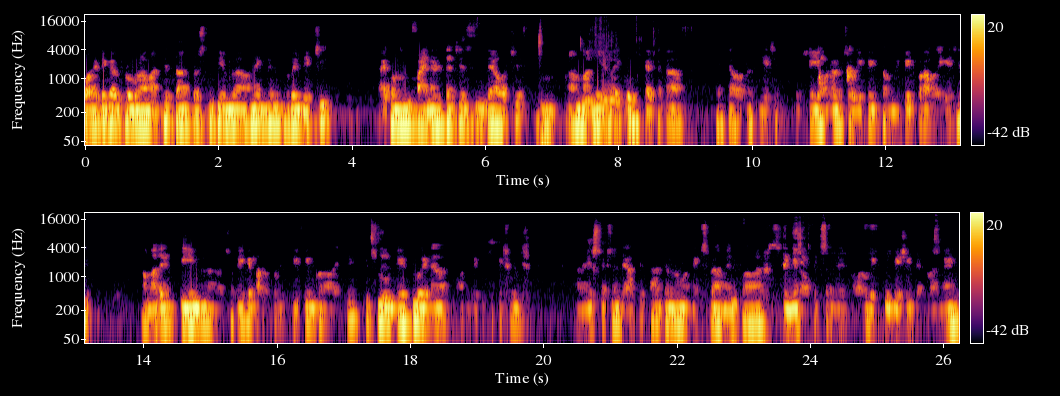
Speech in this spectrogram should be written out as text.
পলিটিক্যাল প্রোগ্রাম আছে, তার প্রস্তুতি আমরা অনেক দিন ধরে দেখছি। এখন ফাইনাল টাচেস দেওয়া হচ্ছে। মাননীয় হাইকোর্ট ক্যালকাটা একটা অর্ডার দিয়েছে। তো সেই অর্ডার সবাইকে কমিউনিকেট করা হয়ে গেছে। আমাদের টিম সবাইকে ভালো করে ব্রিফিং করা হয়েছে। কিছু যেহেতু এটা অর্ডারে কিছু কিছু ইনস্ট্রাকশন দেওয়া আছে, তার জন্য এক্সট্রা ম্যান পাওয়ার সিনিয়র অফিসারের আরও একটু বেশি ডেভেলপমেন্ট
